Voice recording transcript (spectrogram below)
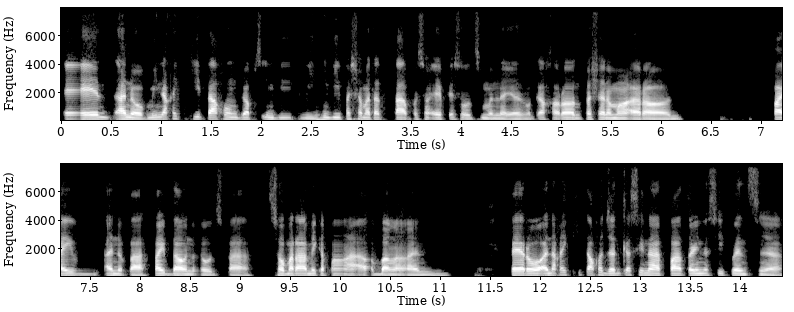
And ano, may nakikita akong gaps in between. Hindi pa siya matatapos yung episodes mo na yun. Magkakaroon pa siya ng mga around five, ano pa, five downloads pa. So marami ka pang aabangan. Pero ang nakikita ko dyan kasi na pattern na sequence niya,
